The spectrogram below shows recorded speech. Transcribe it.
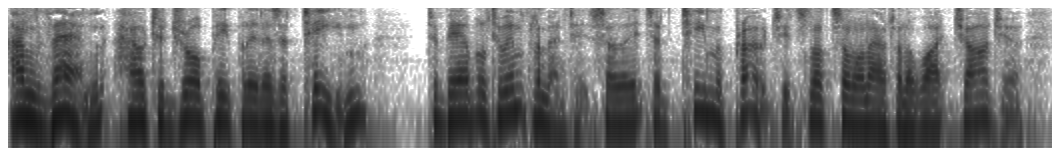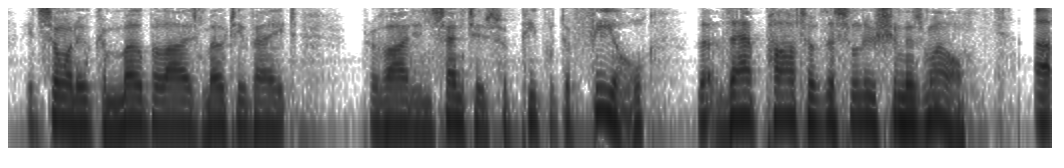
and then how to draw people in as a team to be able to implement it so that it's a team approach. It's not someone out on a white charger. It's someone who can mobilize, motivate, provide incentives for people to feel that they're part of the solution as well. Uh,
